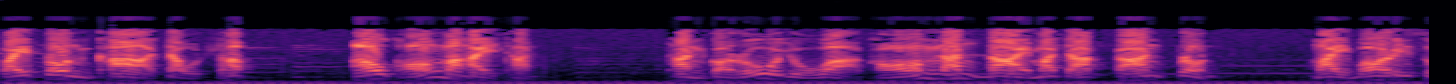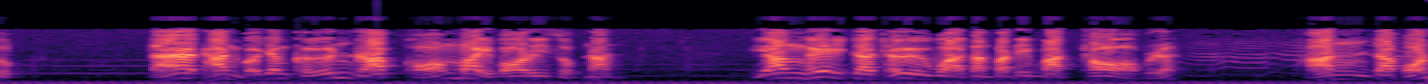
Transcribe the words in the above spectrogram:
ไปปล้นฆ่าเจ้าทรัพย์ เอาของมาให้ท่าน ท่านก็รู้อยู่ว่าของนั้นได้มาจากการปล้น ไม่บริสุทธิ์ แต่ท่านก็ยังขืนรับของไม่บริสุทธิ์นั้น ยังนี้จะชื่อว่าท่านปฏิบัติชอบเหรอท่านจะผล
